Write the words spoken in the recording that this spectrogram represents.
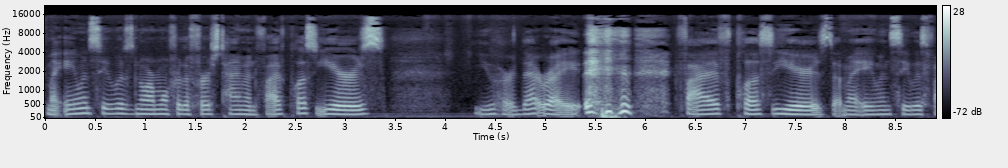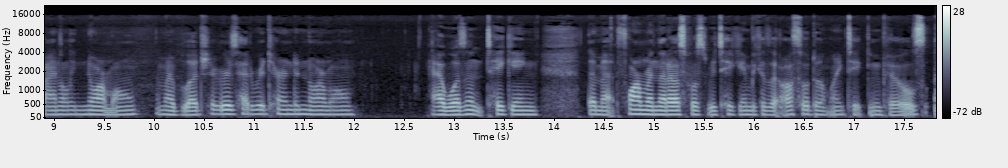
My A1C was normal for the first time in five plus years. You heard that right. Five plus years that my A1C was finally normal and my blood sugars had returned to normal. I wasn't taking the metformin that I was supposed to be taking because I also don't like taking pills.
